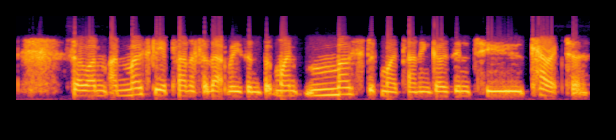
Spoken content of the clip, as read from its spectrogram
So I'm, I'm mostly a planner for that reason, but my most of my planning goes into character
